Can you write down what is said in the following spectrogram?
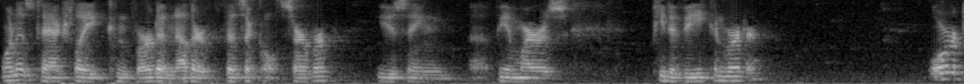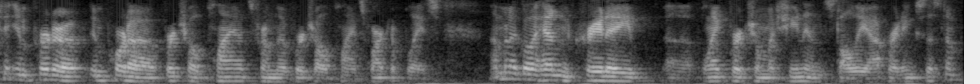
One is to actually convert another physical server using uh, VMware's P2V converter or to import a, import a virtual appliance from the virtual appliance marketplace. I'm going to go ahead and create a uh, blank virtual machine and install the operating system.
